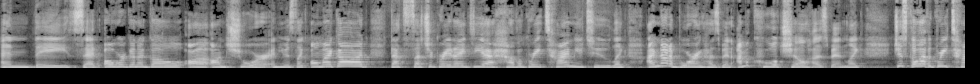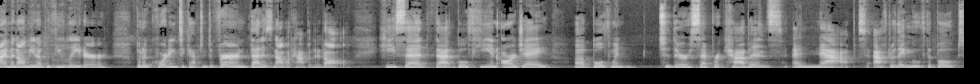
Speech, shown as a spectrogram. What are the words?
and they said, Oh, we're going to go uh, on shore. And he was like, Oh my God, that's such a great idea. Have a great time, you two. Like, I'm not a boring husband. I'm a cool, chill husband. Like, just go have a great time and I'll meet up with you later. But according to Captain Davern, that is not what happened at all. He said that both he and RJ uh, both went to their separate cabins and napped after they moved the boat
